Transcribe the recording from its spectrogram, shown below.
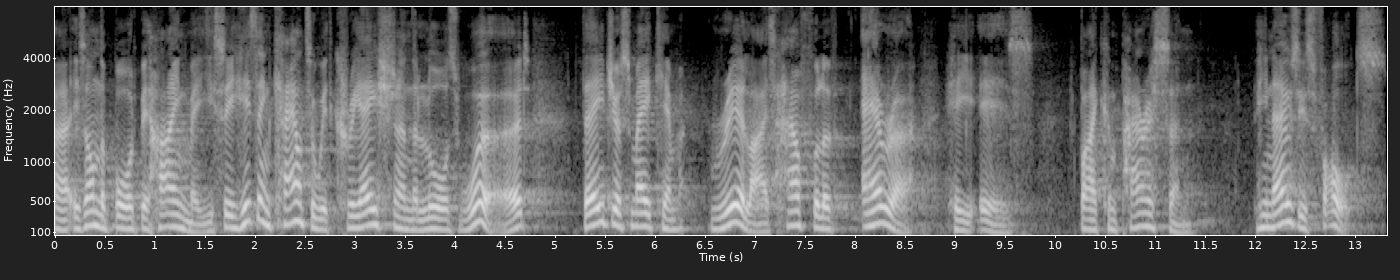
uh, is on the board behind me. You see, his encounter with creation and the Lord's word, they just make him realize how full of error he is by comparison. He knows his faults.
